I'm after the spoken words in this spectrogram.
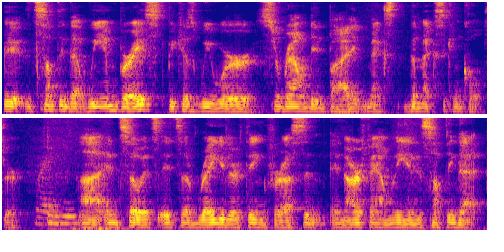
it's something that we embraced because we were surrounded by Mex- the Mexican culture, right. Uh, and so it's it's a regular thing for us in, in our family, and it's something that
